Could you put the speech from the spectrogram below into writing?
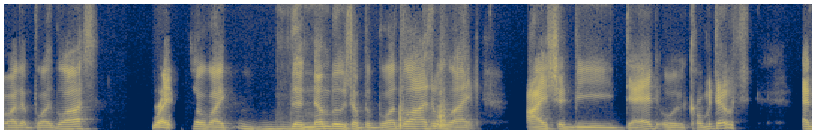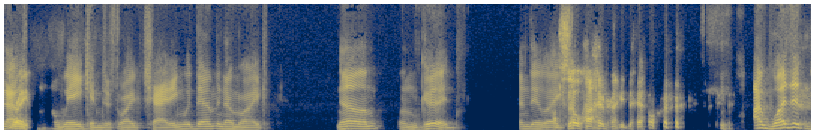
a lot of blood loss. right So like the numbers of the blood loss were like I should be dead or comatose. And I Right. was awake and just like chatting with them and I'm like, no, I'm I'm good. And they're i'm like, so high right now I wasn't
